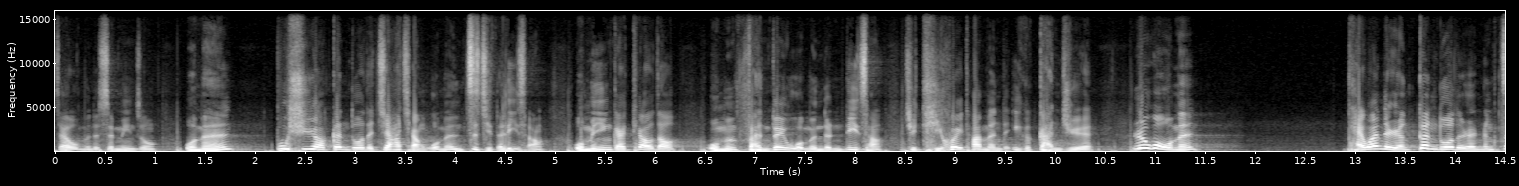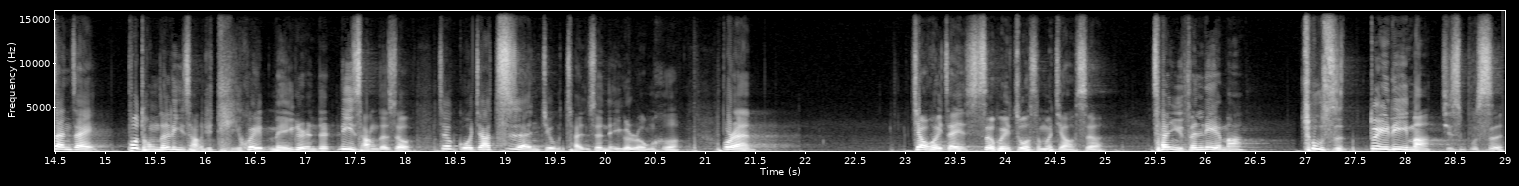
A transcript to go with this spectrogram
在我们的生命中，我们不需要更多的加强我们自己的立场，我们应该跳到我们反对我们的立场去体会他们的一个感觉。如果我们台湾的人更多的人能站在。不同的立场去体会每一个人的立场的时候，这个国家自然就产生了一个融合。不然，教会在社会做什么角色？参与分裂吗？促使对立吗？其实不是。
